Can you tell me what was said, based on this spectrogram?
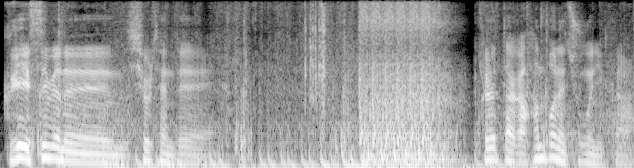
그게 있으면은 쉬울 텐데. 그랬다가 한 번에 죽으니까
